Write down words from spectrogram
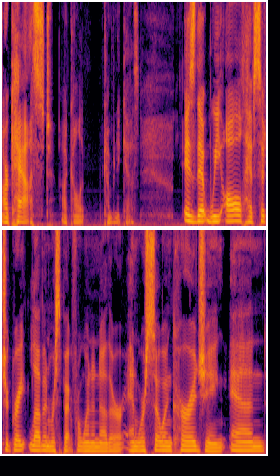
our cast, I call it company cast, is that we all have such a great love and respect for one another, and we're so encouraging. And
